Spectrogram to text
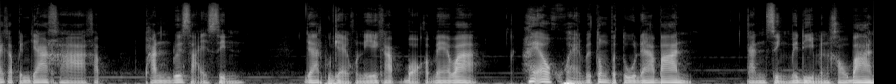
ายๆ กับเป็นหญ้าคาครับ พันด้วยสายสิญญาติผู้ใหญ่คนนี้ครับ บอกกับแม่ว่า ให้เอาแขวนไว้ตรงประตูหน้าบ้าน กันสิ่งไม่ดีมันเข้าบ้าน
